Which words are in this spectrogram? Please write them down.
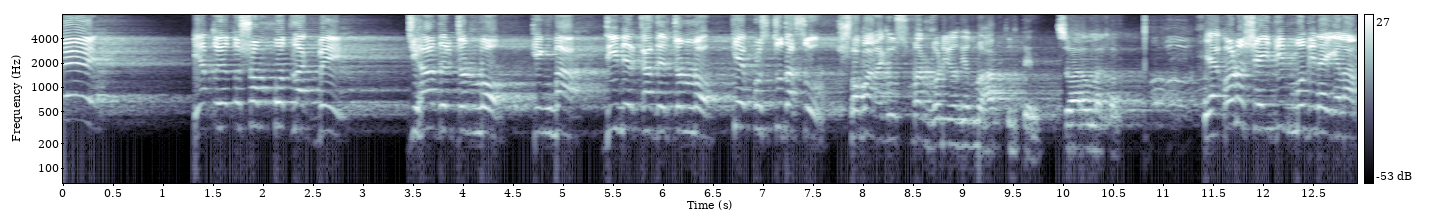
এ এত এত সম্পদ লাগবে জিহাদের জন্য কিংবা দিনের কাজের জন্য কে প্রস্তুত আছো? সবার আগে উসমান গনি রদি হাত তুলতেন আল্লাহ এখনও সেই দিন মদিনায় গেলাম,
